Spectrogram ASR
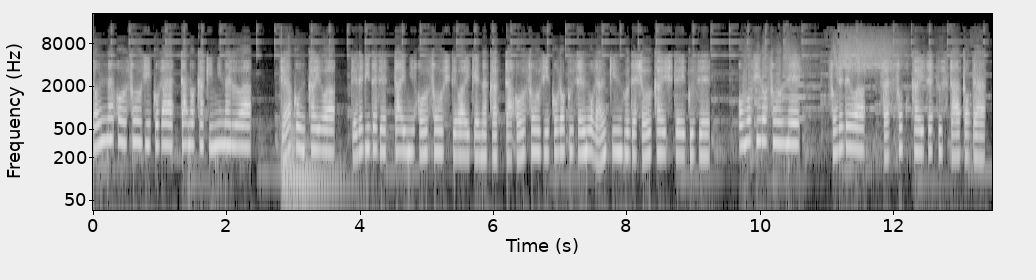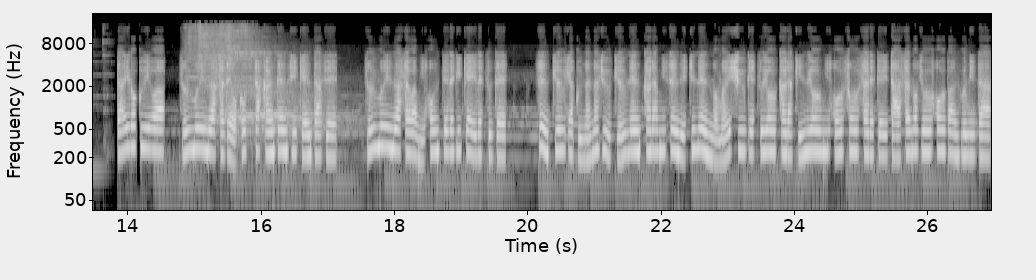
どんな放送事故があったのか気になるわ。じゃあ今回は、テレビで絶対に放送してはいけなかった放送事故6選をランキングで紹介していくぜ。面白そうね。それでは、早速解説スタートだ。第6位は、ズームイン朝で起こった感電事件だぜ。ズームイン朝は日本テレビ系列で、1979年から2001年の毎週月曜から金曜に放送されていた朝の情報番組だ。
